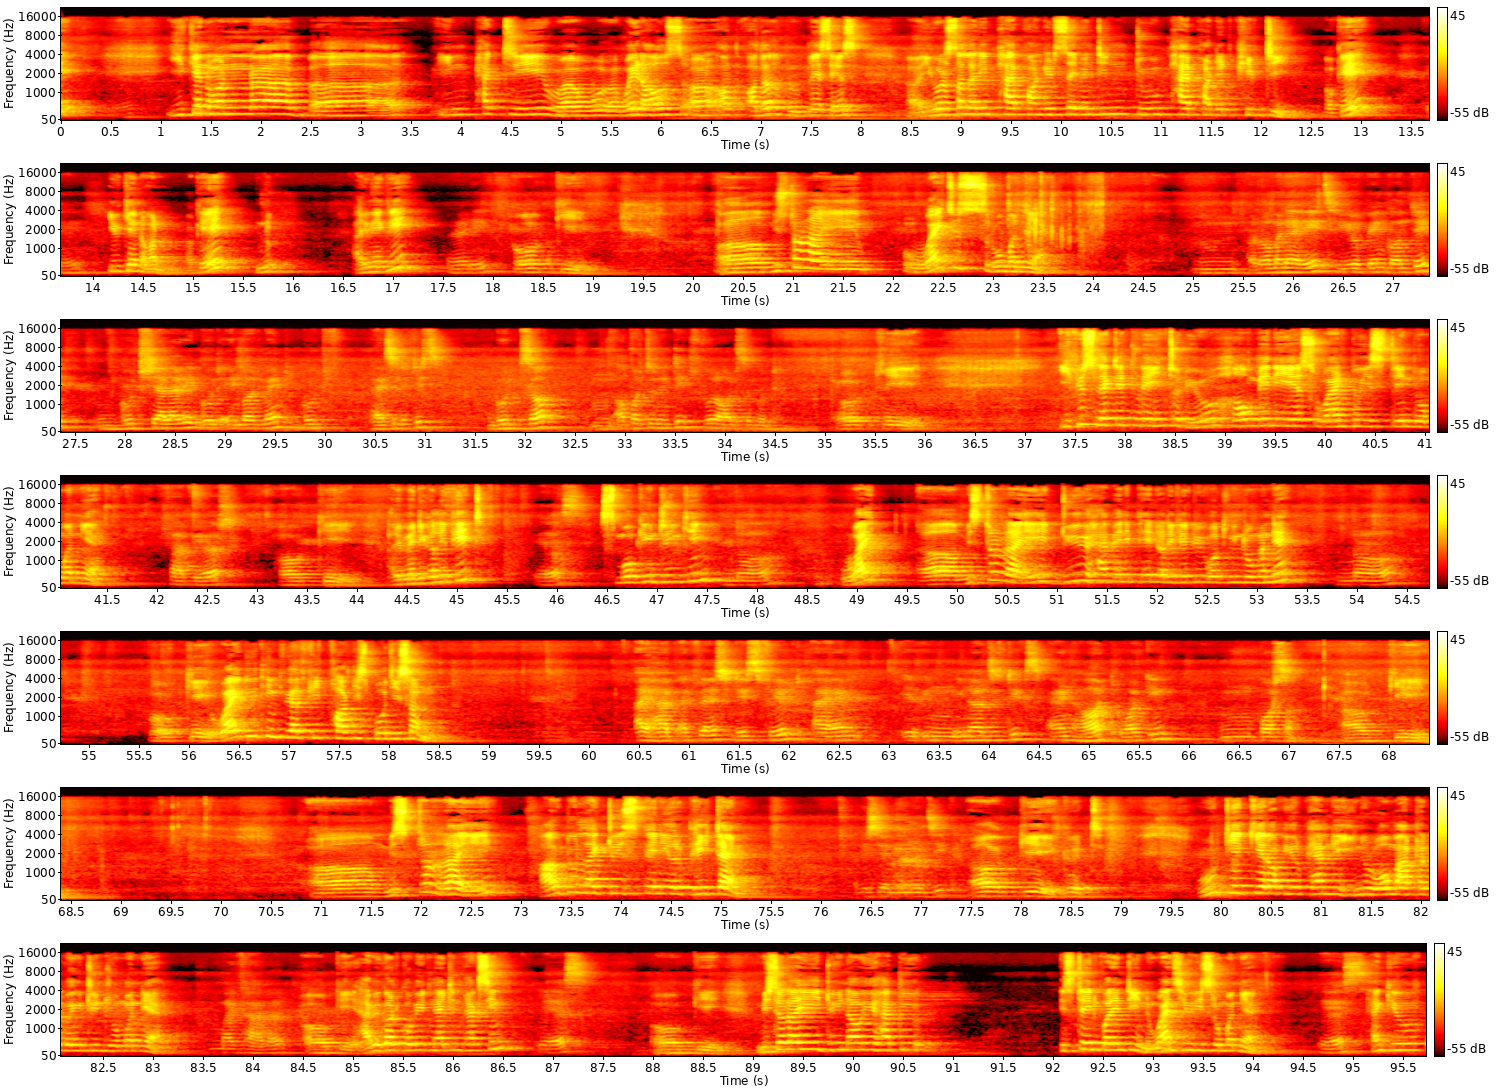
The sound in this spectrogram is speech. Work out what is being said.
you can earn uh, uh, in factory uh, warehouse or other places uh, your salary 517 to 550 okay Okay. you can earn okay no, are you agree Ready? Okay. Uh, Mr. Rai, why choose Romania? Mm, Romania is European country. Good salary, good environment, good facilities, good job, mm, opportunities for also good. Okay. If you selected to the interview, how many years want to stay in Romania? Five years. Okay. Are you medically fit? Yes. Smoking, drinking? No. Why, mister Rai do you have any friendly working room next why do think you are fit for this position I have I am energetics and hard working person okay mister Rai how do like to spend your free time okay good Who take care of your family in your home after going to Romania? My father. Okay. Have you got COVID-19 vaccine? Yes. Okay. Mr. Rai, do you now you have to stay in quarantine once you reach Romania? Yes. Thank you.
